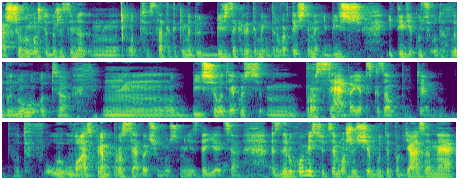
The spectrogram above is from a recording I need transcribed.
е, що ви можете дуже сильно м, от стати такими більш закритими, інтровертичними і більш іти в якусь от глибину, от м, більше от якось м, про себе, я б сказав, бути. От у, вас прям про себе чомусь, мені здається. З нерухомістю це може ще бути пов'язане,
